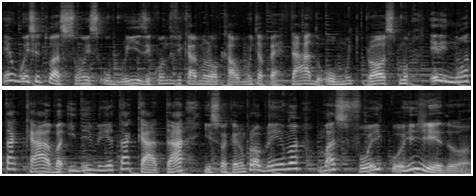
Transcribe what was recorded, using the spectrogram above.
Em algumas situações, o Breeze, quando ficava em um local muito apertado ou muito próximo, ele não atacava e deveria atacar, tá? Isso aqui era um problema, mas foi corrigido.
